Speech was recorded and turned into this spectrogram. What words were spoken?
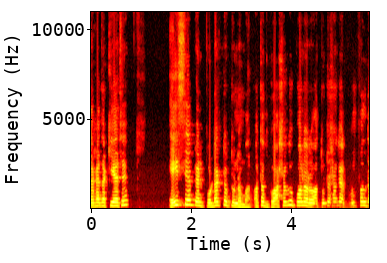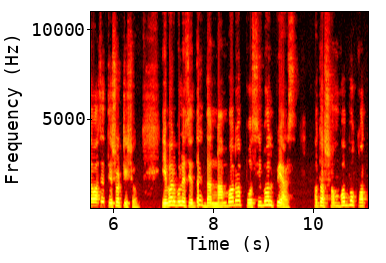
দেখা যাক কি আছে? HCF and product of two number অর্থাৎ গসাগু পনেরো আর দুটো সংখ্যার গুণফল দেওয়া আছে তেষট্টিশো এবার বলেছে the number of possible pairs অর্থাৎ সম্ভাব্য কত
